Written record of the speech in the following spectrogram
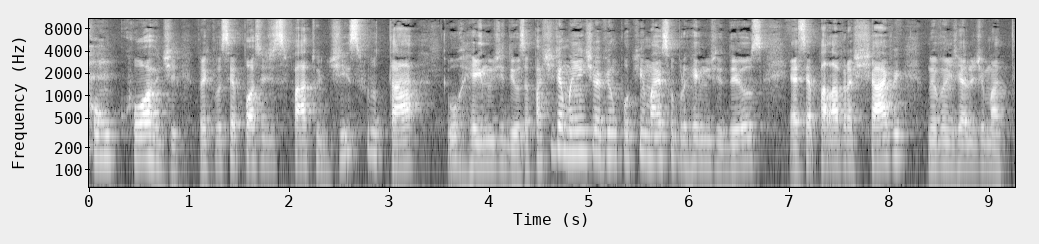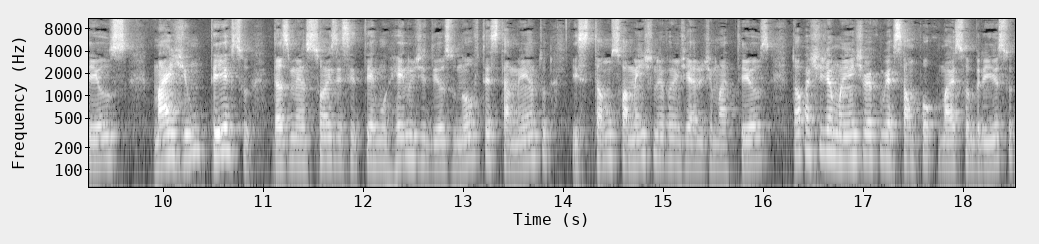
concorde para que você possa de fato desfrutar o reino de Deus. A partir de amanhã a gente vai ver um pouquinho mais sobre o reino de Deus. Essa é a palavra-chave no Evangelho de Mateus. Mais de um terço das menções desse termo reino de Deus no Novo Testamento estão somente no Evangelho de Mateus. Então, a partir de amanhã a gente vai conversar um pouco mais sobre isso,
